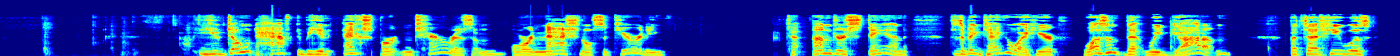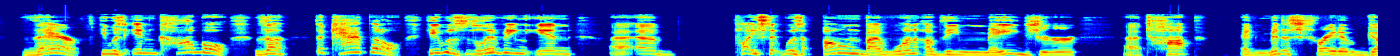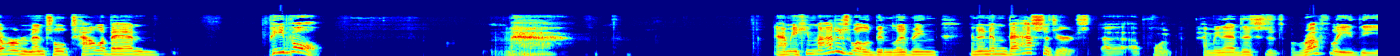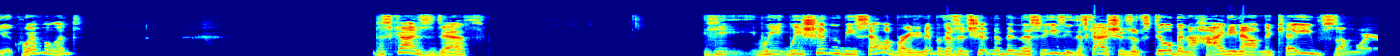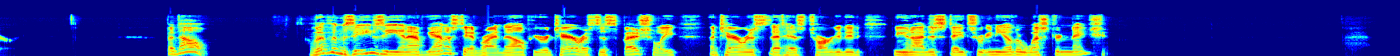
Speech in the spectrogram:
you don't have to be an expert in terrorism or national security to understand that the big takeaway here wasn't that we got him, but that he was there. He was in Kabul, the the capital. He was living in a, a place that was owned by one of the major uh, top administrative governmental Taliban people. I mean, he might as well have been living in an ambassador's uh, appointment. I mean, uh, this is roughly the equivalent. This guy's death he we we shouldn't be celebrating it because it shouldn't have been this easy. This guy should have still been hiding out in a cave somewhere. But no. living's easy in Afghanistan right now if you're a terrorist, especially a terrorist that has targeted the United States or any other Western nation.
